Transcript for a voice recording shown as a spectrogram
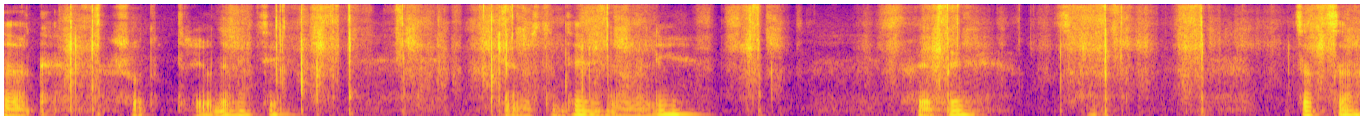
Так, що тут? Три одиниці. 99, доволі. Хе-хе. Ца-ца,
